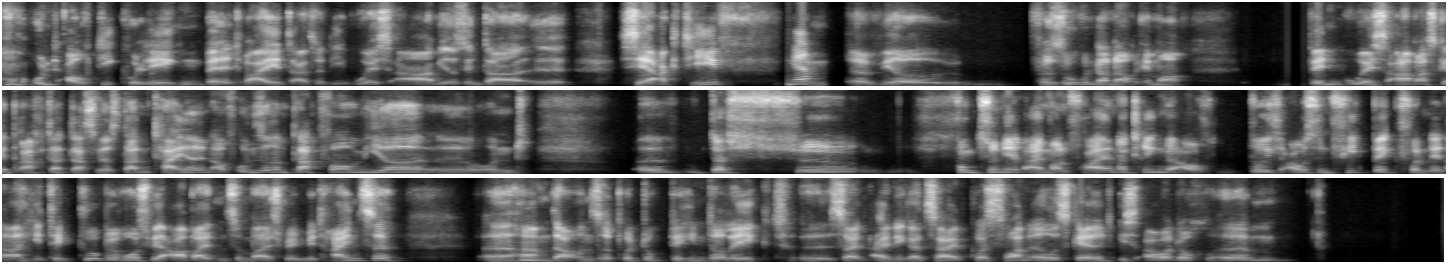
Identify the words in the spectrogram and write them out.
und auch die Kollegen weltweit, also die USA, wir sind da äh, sehr aktiv. Ja. Und, äh, wir versuchen dann auch immer, wenn USA was gebracht hat, dass wir es dann teilen auf unseren Plattformen hier. Äh, und das äh, funktioniert einwandfrei. Und da kriegen wir auch durchaus ein Feedback von den Architekturbüros. Wir arbeiten zum Beispiel mit Heinze, äh, mhm. haben da unsere Produkte hinterlegt äh, seit einiger Zeit. Kostet zwar ein irres Geld, ist aber doch ähm,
